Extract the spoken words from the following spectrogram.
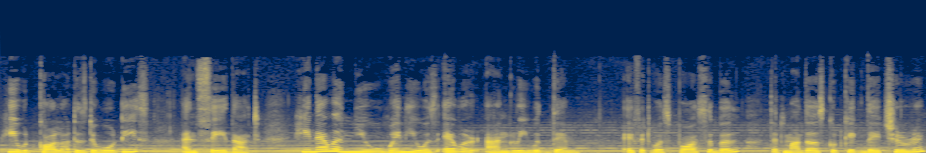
He would call out his devotees and say that he never knew when he was ever angry with them. If it was possible that mothers could kick their children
